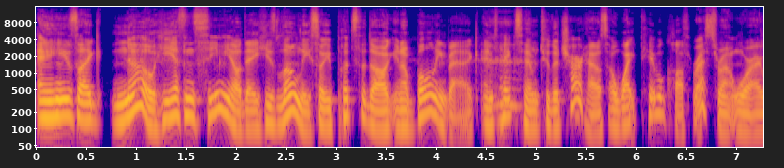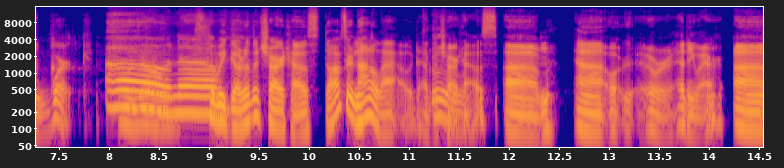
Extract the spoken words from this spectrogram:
and he's like, "No, he hasn't seen me all day. He's lonely." So he puts the dog in a bowling bag and takes him to the Chart House, a white tablecloth restaurant where I work. Oh, no. no. So we go to the Chart House. Dogs are not allowed at the Chart House, um, uh, or or anywhere. Um,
